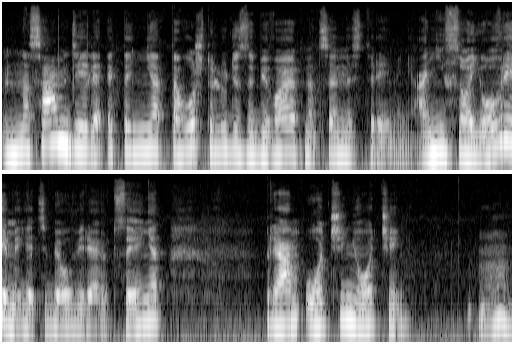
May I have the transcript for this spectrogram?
На самом деле это не от того, что люди забивают на ценность времени. Они свое время, я тебя уверяю, ценят прям очень-очень. Mm.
